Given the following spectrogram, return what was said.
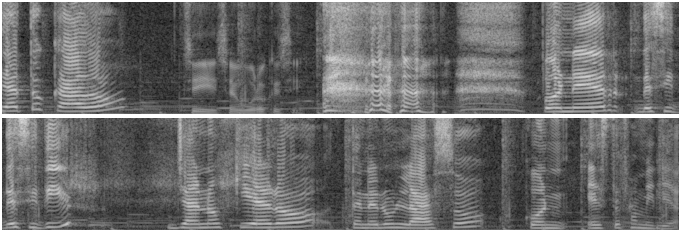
¿Te ha tocado? Sí, seguro que sí. poner, decidir, ya no quiero tener un lazo con este familiar.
